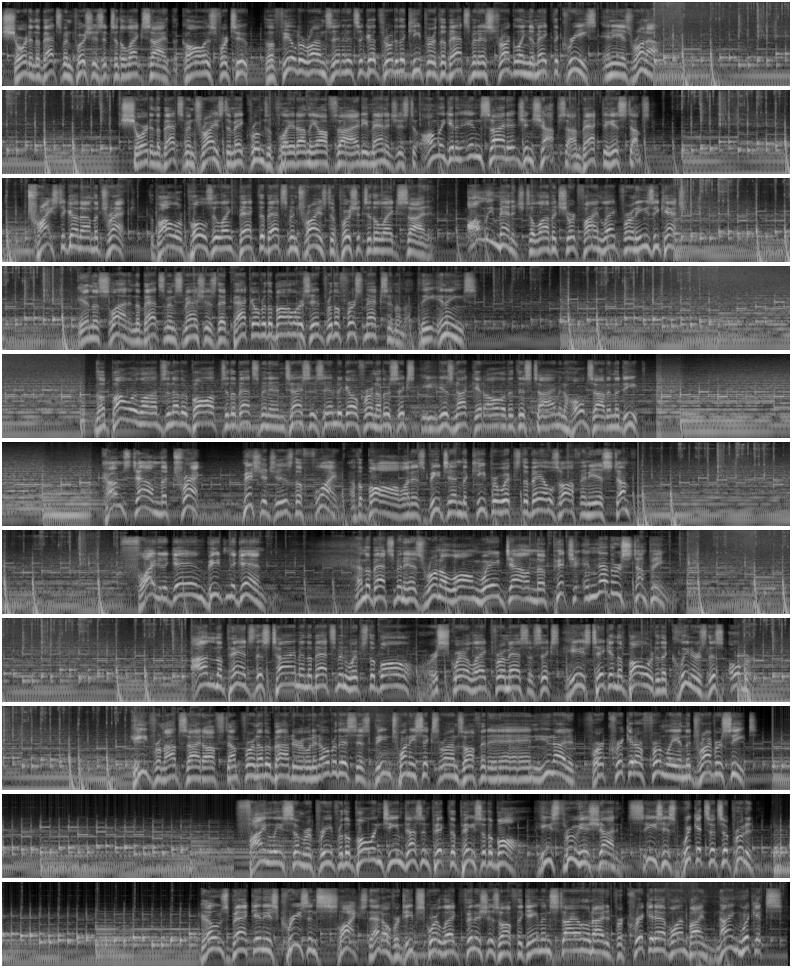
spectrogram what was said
Short and the batsman pushes it to the leg side. The call is for two. The fielder runs in and it's a good throw to the keeper. The batsman is struggling to make the crease and he is run out. Short and the batsman tries to make room to play it on the offside. He manages to only get an inside edge and chops on back to his stumps. Tries to go down the track. The bowler pulls the length back. The batsman tries to push it to the leg side. Only managed to lob it short fine leg for an easy catch. In the slot, and the batsman smashes that back over the bowler's head for the first maximum of the innings. The bowler lobs another ball up to the batsman and entices him to go for another six. He does not get all of it this time and holds out in the deep. Comes down the track. Messages the flight of the ball and is beaten. The keeper whips the bails off and he is stumped. Flighted again, beaten again. And the batsman has run a long way down the pitch. Another stumping. On the pads this time, and the batsman whips the ball, or square leg for a massive six. He's taken the bowler to the cleaners this over. Heave from outside off stump for another boundary. And over this has been 26 runs off it, and United for cricket are firmly in the driver's seat. Finally, some reprieve for the bowling team doesn't pick the pace of the ball. He's through his shot and sees his wickets. It's uprooted goes back in his crease and slides that over deep square leg finishes off the game in style united for cricket have won by nine wickets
